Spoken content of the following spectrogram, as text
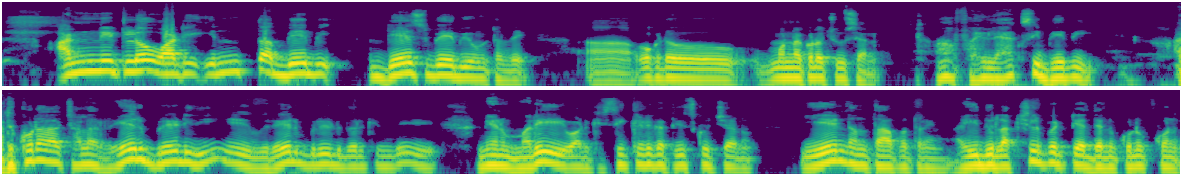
అన్నిట్లో వాటి ఇంత బేబీ డేస్ బేబీ ఉంటుంది. ఆ, ఒకటి మొన్న కూడా చూశాను. ఫైవ్ ల్యాక్స్ ఈ బేబీ. అది కూడా చాలా రేర్ బ్రీడ్ ఇది. రేర్ బ్రీడ్ దొరికింది. నేను మరీ వాడికి సీక్రెట్గా తీసుకొచ్చాను. ఏంటి అంత తాపత్రయం ఐదు లక్షలు పెట్టి దాన్ని కొనుక్కొని.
